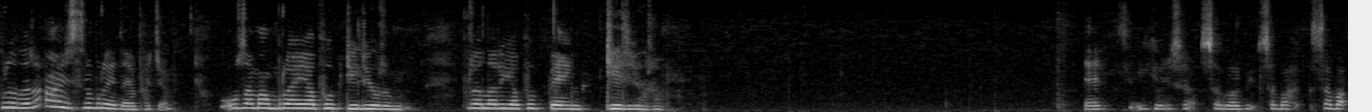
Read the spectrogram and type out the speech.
buraları aynısını buraya da yapacağım. O zaman buraya yapıp geliyorum. Buraları yapıp ben geliyorum. Evet, ilk önce sa- sabah sabah sabah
